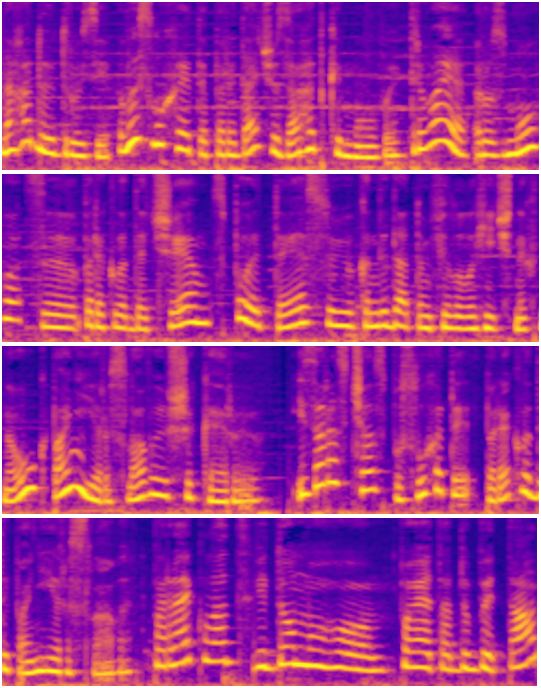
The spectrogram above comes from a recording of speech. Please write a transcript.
Нагадую, друзі, ви слухаєте передачу загадки мови. Триває розмова з перекладачем, з поетесою, кандидатом філологічних наук пані Ярославою Шекерою. І зараз час послухати переклади пані Ярослави. Переклад відомого поета доби Тан.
